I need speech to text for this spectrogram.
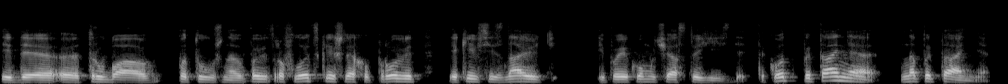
іде е, труба потужна, повітрофлотський шляхопровід, який всі знають і по якому часто їздять. Так от питання на питання.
